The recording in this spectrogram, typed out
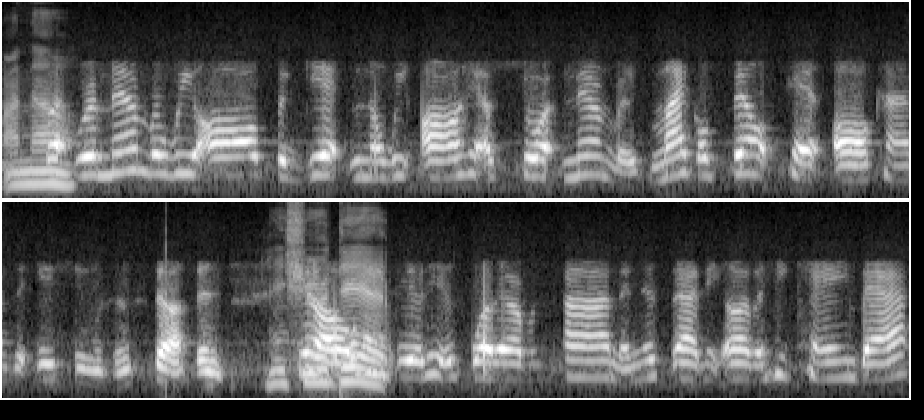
I know. But remember, we all forget, you know, we all have short memories. Michael Phelps had all kinds of issues and stuff. And, He you know, did. he did his whatever time and this, that, and the other. He came back.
